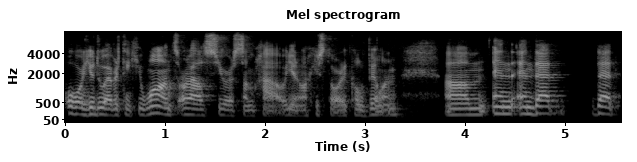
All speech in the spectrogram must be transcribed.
or you do everything he wants, or else you're somehow you know a historical villain. Um, and and that that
